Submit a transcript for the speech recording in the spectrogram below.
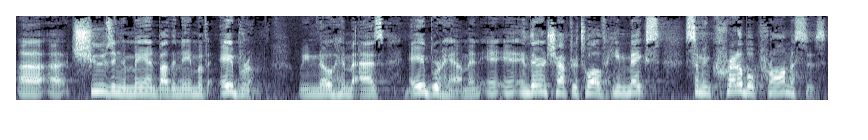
uh, uh, choosing a man by the name of Abram. We know him as Abraham. And, and, and there in chapter 12, he makes some incredible promises,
